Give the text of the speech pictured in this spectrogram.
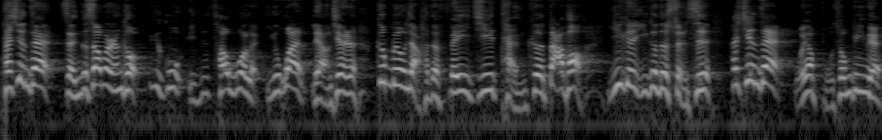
他现在整个伤亡人口预估已经超过了一万两千人，更不用讲他的飞机、坦克、大炮一个一个的损失。他现在我要补充兵员，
